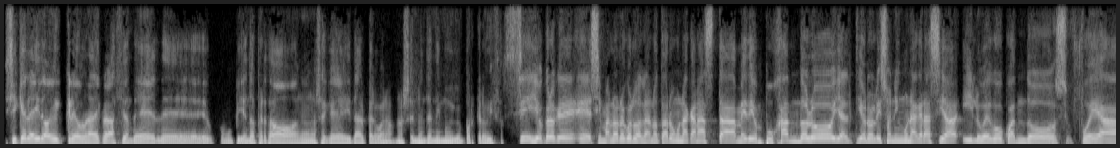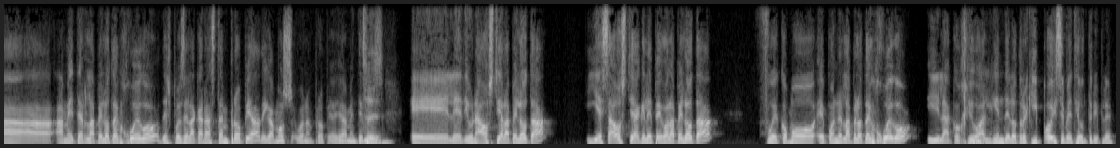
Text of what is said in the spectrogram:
sí que he leído hoy, creo, una declaración de él, de como pidiendo perdón o no sé qué y tal, pero bueno, no sé, no entendí muy bien por qué lo hizo. Sí, yo creo que, eh, si mal no recuerdo, le anotaron una canasta medio empujándolo y al tío no le hizo ninguna gracia y luego cuando fue a, a meter la pelota en juego, después de la canasta en propia, digamos, bueno, en propia, ya me entiendes, Sí. eh, le dio una hostia a la pelota y esa hostia que le pegó a la pelota fue como eh, poner la pelota en juego y la cogió alguien del otro equipo y se metió un triple.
